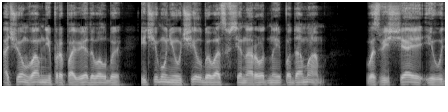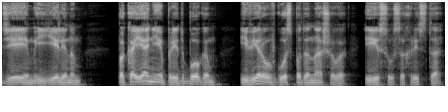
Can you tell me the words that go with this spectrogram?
о чем вам не проповедовал бы и чему не учил бы вас всенародные по домам, возвещая иудеям и еленам покаяние пред Богом и веру в Господа нашего Иисуса Христа.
